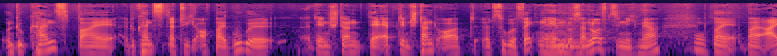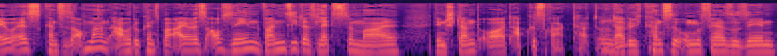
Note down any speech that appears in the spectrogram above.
Und du kannst bei, du kannst natürlich auch bei Google den Stand, der App den Standort äh, Zugriff wegnehmen, bloß dann läuft sie nicht mehr. Bei, bei iOS kannst du es auch machen, aber du kannst bei iOS auch sehen, wann sie das letzte Mal den Standort abgefragt hat. Und dadurch kannst du ungefähr so sehen,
